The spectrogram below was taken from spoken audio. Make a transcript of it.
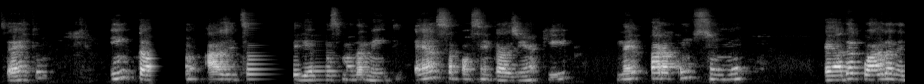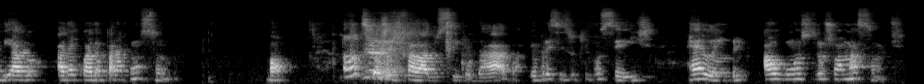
certo? Então, a gente só teria aproximadamente essa porcentagem aqui, né, para consumo é, adequada, né, de água adequada para consumo. Bom, antes da gente falar do ciclo da água, eu preciso que vocês relembrem algumas transformações.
